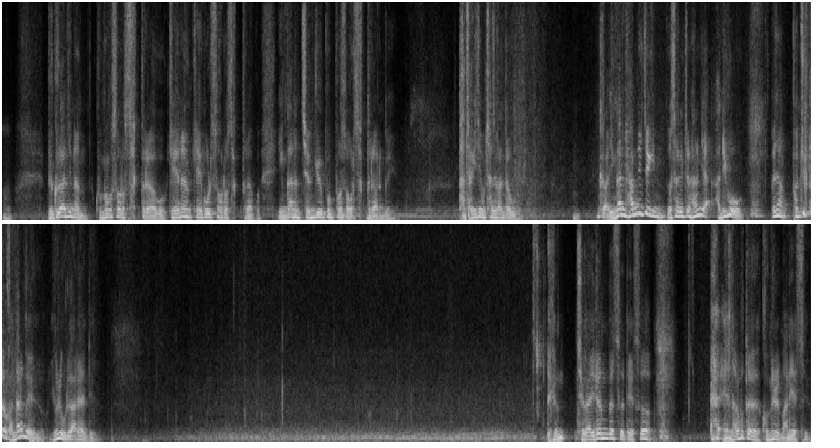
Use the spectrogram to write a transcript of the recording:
어. 미꾸라지는 구멍 속으로 싹 들어가고 게는 게굴 속으로 싹 들어가고 인간은 정규 분포 속으로 싹 들어가는 거예요. 다 자기 집을 찾아간다고. 그러니까 인간이 합리적인 의사결정을 하는 게 아니고 그냥 법칙대로 간다는 거예요. 이걸 우리가 알아야 돼요. 이건 제가 이런 것에 대해서 옛날부터 고민을 많이 했어요.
